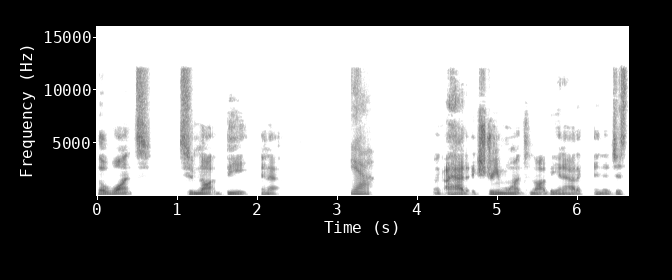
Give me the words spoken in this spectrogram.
the want to not be an addict. Yeah. Like I had extreme want to not be an addict, and it just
